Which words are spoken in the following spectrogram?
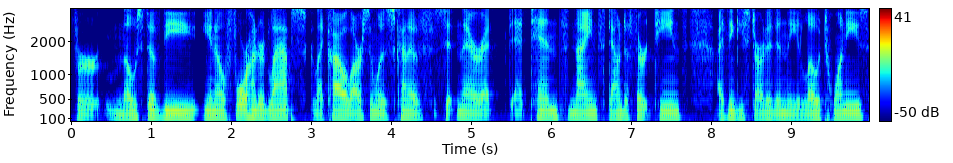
for most of the you know 400 laps. Like Kyle Larson was kind of sitting there at at 10th, 9th, down to 13th. I think he started in the low 20s,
